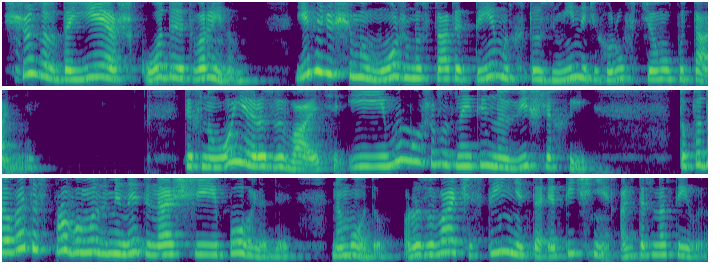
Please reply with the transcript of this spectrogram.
Що завдає шкоди тваринам? Я вірю, що ми можемо стати тими, хто змінить гру в цьому питанні. Технології розвиваються, і ми можемо знайти нові шляхи. Тобто, давайте спробуємо змінити наші погляди на моду, розвиваючи стильні та етичні альтернативи.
